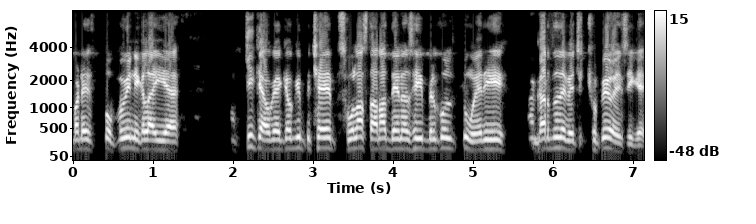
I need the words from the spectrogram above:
ਬੜੇ ਧੁੱਪ ਵੀ ਨਿਕਲ ਆਈ ਹੈ। ਕੀ ਕਹੋਗੇ? ਕਿਉਂਕਿ ਪਿੱਛੇ 16 17 ਦਿਨ ਅਸੀਂ ਬਿਲਕੁਲ ਧੂਏ ਦੀ ਗਰਦ ਦੇ ਵਿੱਚ ਛੁਪੇ ਹੋਏ ਸੀਗੇ।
